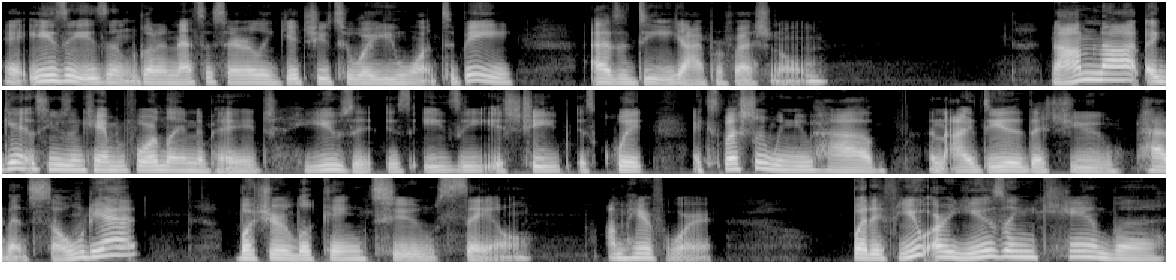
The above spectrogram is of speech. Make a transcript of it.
And easy isn't going to necessarily get you to where you want to be as a DEI professional. Now, I'm not against using Canva for a landing page. Use it. It's easy, it's cheap, it's quick, especially when you have an idea that you haven't sold yet, but you're looking to sell. I'm here for it. But if you are using Canva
